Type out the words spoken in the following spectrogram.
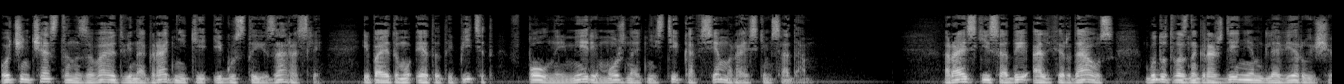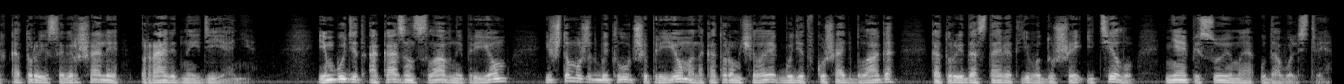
очень часто называют виноградники и густые заросли, и поэтому этот эпитет в полной мере можно отнести ко всем райским садам. Райские сады Аль-Фердаус будут вознаграждением для верующих, которые совершали праведные деяния. Им будет оказан славный прием, и что может быть лучше приема, на котором человек будет вкушать блага, которые доставят его душе и телу неописуемое удовольствие.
